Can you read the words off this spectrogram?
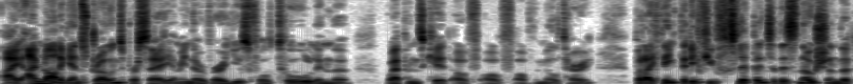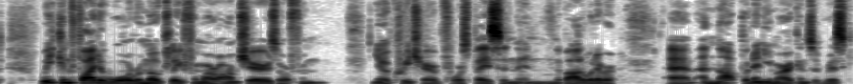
I, I'm not against drones per se. I mean, they're a very useful tool in the weapons kit of, of, of the military. But I think that if you slip into this notion that we can fight a war remotely from our armchairs or from, you know, Creech Air Force Base in, in Nevada, whatever, um, and not put any Americans at risk,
